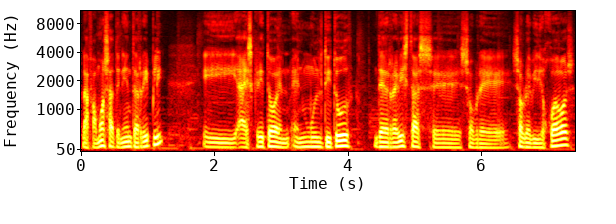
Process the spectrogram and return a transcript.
la famosa Teniente Ripley y ha escrito en, multitud de revistas eh, sobre, sobre videojuegos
